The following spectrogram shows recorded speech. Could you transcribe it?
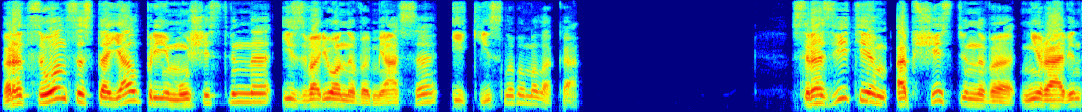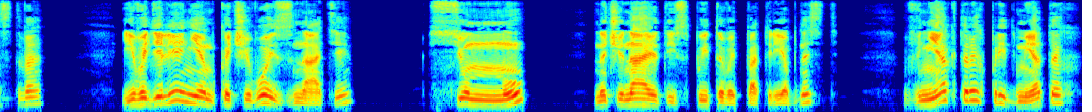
Рацион состоял преимущественно из вареного мяса и кислого молока. С развитием общественного неравенства и выделением кочевой знати Сюнну начинают испытывать потребность в некоторых предметах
